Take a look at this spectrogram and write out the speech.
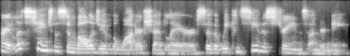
All right, let's change the symbology of the watershed layer so that we can see the streams underneath.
